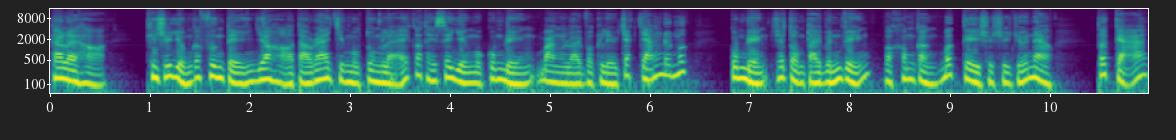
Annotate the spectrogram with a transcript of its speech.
Theo lời họ, khi sử dụng các phương tiện do họ tạo ra chừng một tuần lễ có thể xây dựng một cung điện bằng loại vật liệu chắc chắn đến mức cung điện sẽ tồn tại vĩnh viễn và không cần bất kỳ sự sửa chữa nào. Tất cả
